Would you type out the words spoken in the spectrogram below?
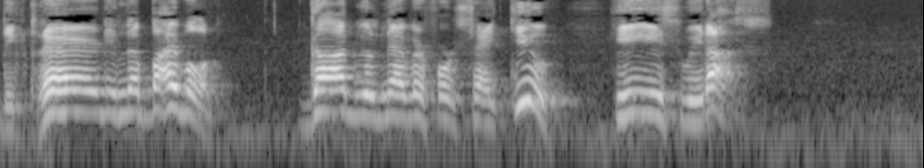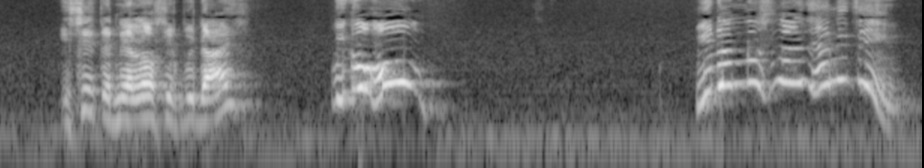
declared in the Bible. God will never forsake you. He is with us. Is it an if we die? We go home. We don't lose anything.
